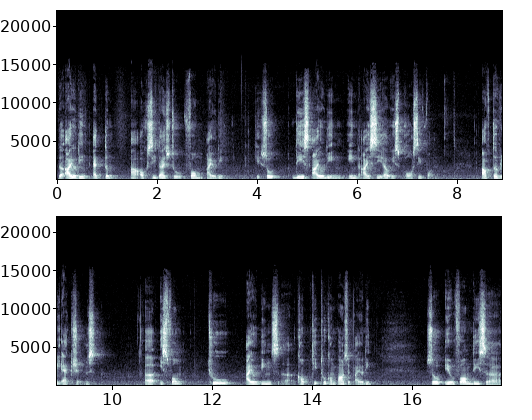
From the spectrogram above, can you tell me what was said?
The iodine atom are oxidized to form iodine. Okay, so this iodine in the ICl is positive one. After reactions, uh, is formed two iodines, uh, com two compounds with iodine. So it will form this uh,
